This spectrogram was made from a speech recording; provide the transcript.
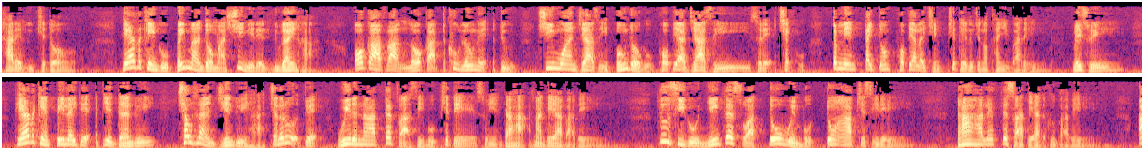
ထားတဲ့လူဖြစ်တော့ဘုရားသခင်ကိုဗိမာန်တော်မှာရှိနေတဲ့လူတိုင်းဟာဩကာသလောကတစ်ခုလုံးနဲ့အတူချီးမွမ်းကြစေဘုန်းတော်ကိုဖော်ပြကြစေဆိုတဲ့အချက်ကိုတမင်တိုက်တွန်းဖော်ပြလိုက်ခြင်းဖြစ်တယ်လို့ကျွန်တော်ခံယူပါတယ်မိတ်ဆွေဘုရားသခင်ပေးလိုက်တဲ့အပြစ်ဒဏ်တွေခြောက်လှန့်ခြင်းတွေဟာကျွန်တော်တို့အတွက်ဝေဒနာတက်တာစေဖို့ဖြစ်တယ်ဆိုရင်ဒါဟာအမှန်တရားပါပဲသူ့စီကိုငြိမ်သက်စွာတိုးဝင်ဖို့တွန်းအားဖြစ်စေတယ် ဒါဟာလည်းသစ္စာတရားတစ်ခုပါပဲအ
